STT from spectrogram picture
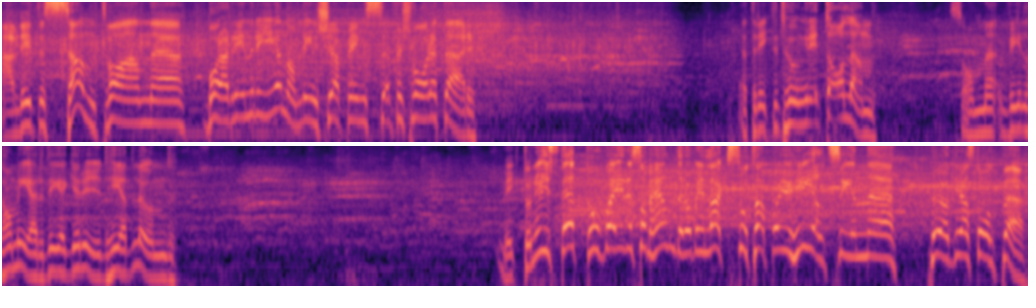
Ja, det är inte sant vad han eh, bara rinner igenom Linköpings försvaret där. Ett riktigt hungrigt Dalen som vill ha mer. Degeryd, Hedlund. Victor Nystedt och vad är det som händer? Robin Laxo tappar ju helt sin eh, högra stolpe.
